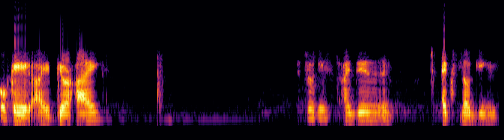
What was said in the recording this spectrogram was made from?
Okay, I pure I. The truth I did X logging.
